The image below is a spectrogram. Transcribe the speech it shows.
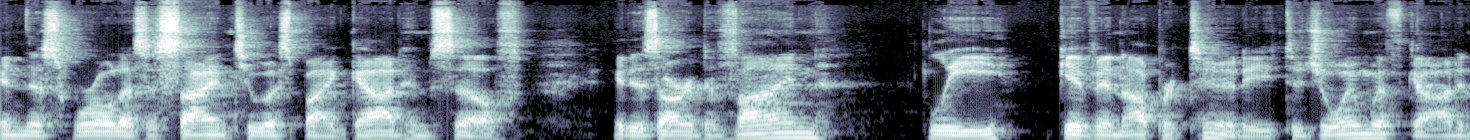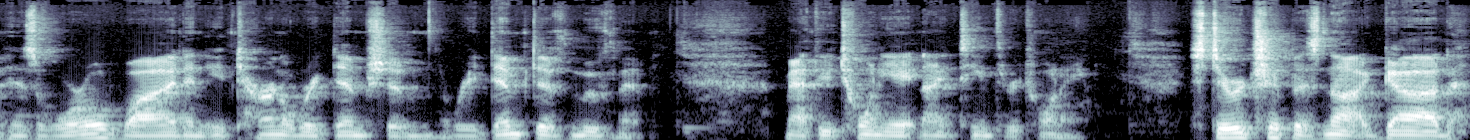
in this world as assigned to us by God Himself. It is our divinely given opportunity to join with God in His worldwide and eternal redemption, redemptive movement. Matthew 28 19 through 20. Stewardship is not God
